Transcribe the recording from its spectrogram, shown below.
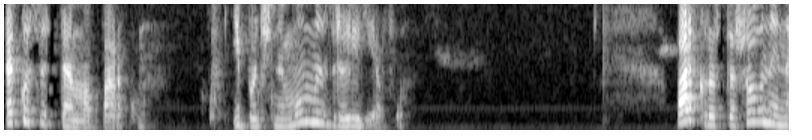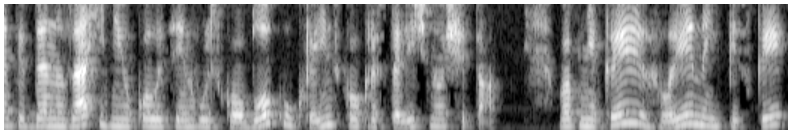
Екосистема парку. І почнемо ми з рельєфу. Парк розташований на південно-західній околиці Інгульського блоку українського кристалічного щита. Вапняки, глини й піски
